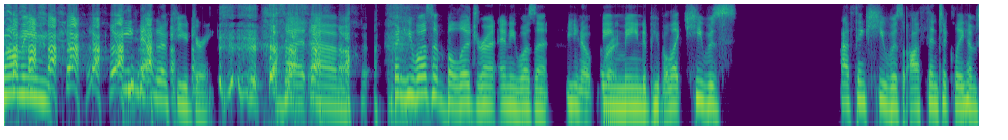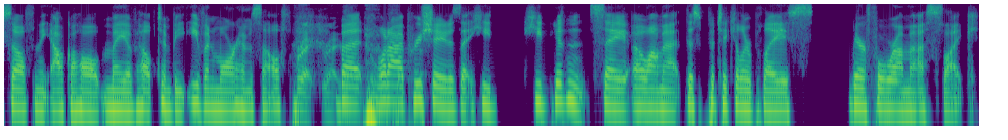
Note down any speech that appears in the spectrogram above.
well, I mean, he had a few drinks, but um, but he wasn't belligerent and he wasn't, you know, being right. mean to people. Like he was, I think he was authentically himself, and the alcohol may have helped him be even more himself. Right, right. But right. what I appreciate is that he he didn't say, "Oh, I'm at this particular place, therefore I must like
